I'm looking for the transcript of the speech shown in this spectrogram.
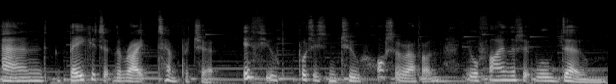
and bake it at the right temperature. If you put it in too hot a oven, you'll find that it will dome.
